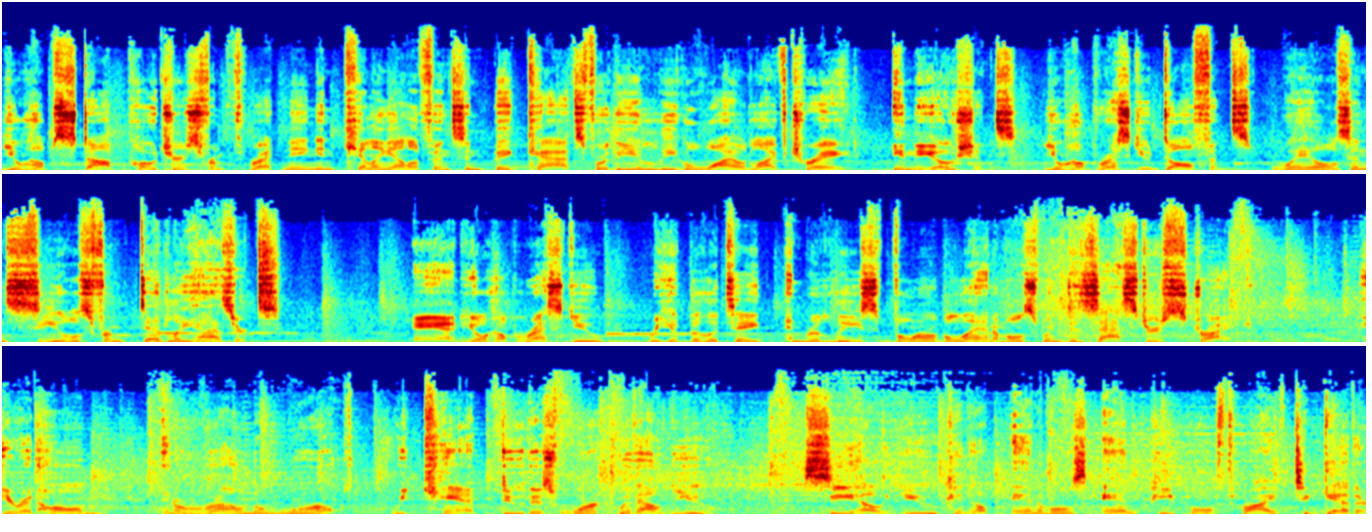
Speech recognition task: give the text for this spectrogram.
you'll help stop poachers from threatening and killing elephants and big cats for the illegal wildlife trade. In the oceans, you'll help rescue dolphins, whales, and seals from deadly hazards. And you'll help rescue, rehabilitate, and release vulnerable animals when disasters strike. Here at home and around the world, we can't do this work without you. See how you can help animals and people thrive together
